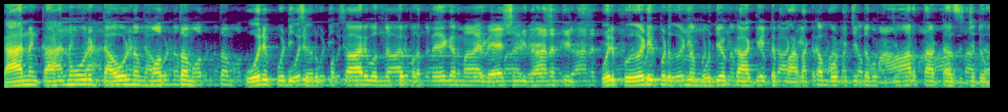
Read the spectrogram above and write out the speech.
കാരണം കണ്ണൂർ ടൗണ് മൊത്തം ഒരു പൊടി ചെറുപ്പക്കാർ വന്നിട്ട് പ്രത്യേകമായ വേഷവിധാനത്തിൽ ഒരു പേടിപ്പെടുത്തുന്ന മുടിയൊക്കെ ആക്കിയിട്ട് പടക്കം പൊട്ടിച്ചിട്ടും ആർത്തട്ടസിച്ചിട്ടും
